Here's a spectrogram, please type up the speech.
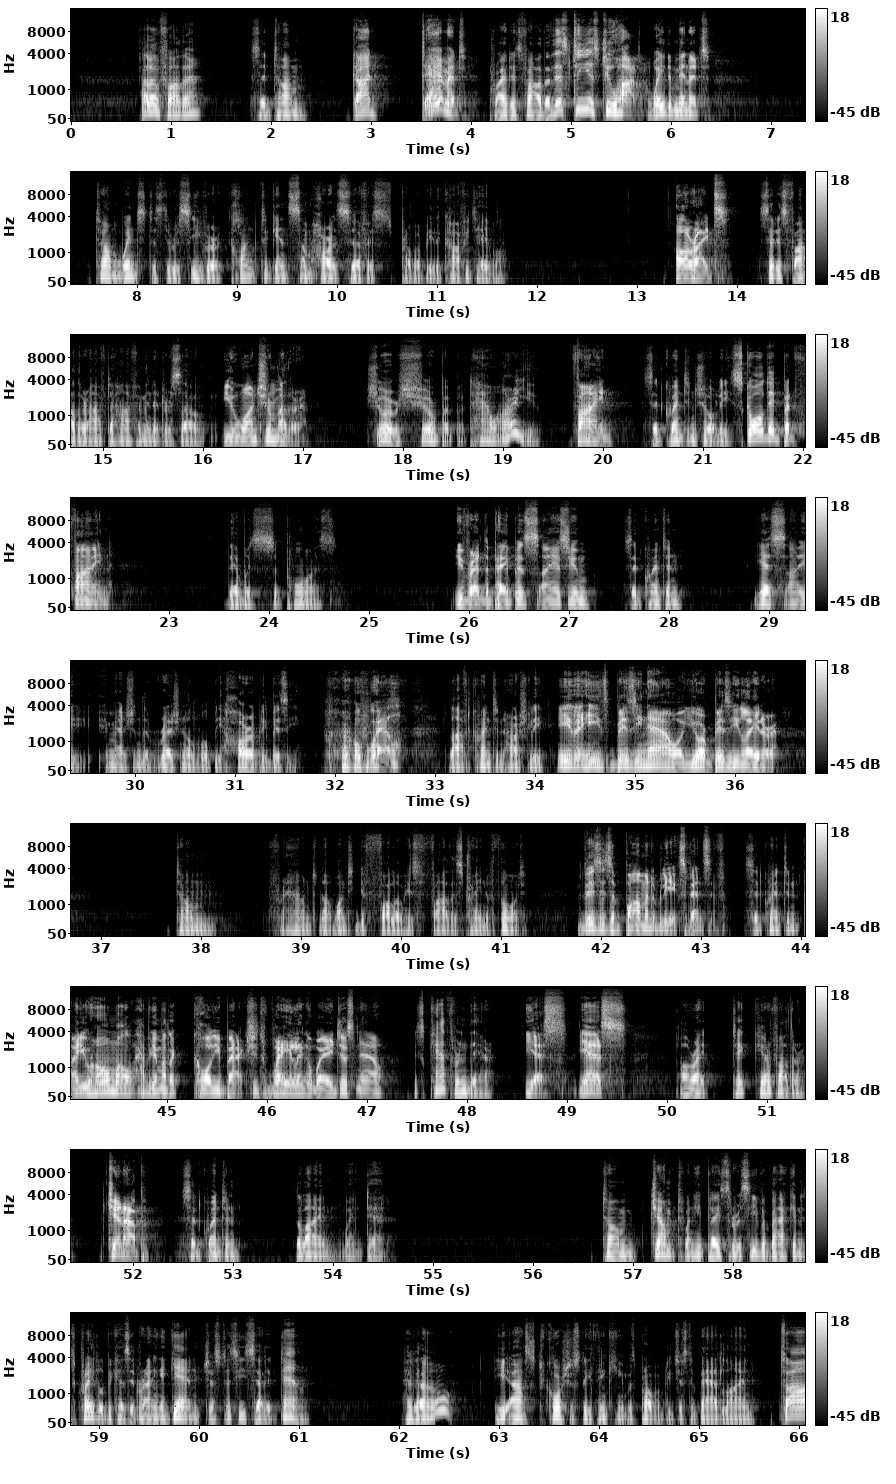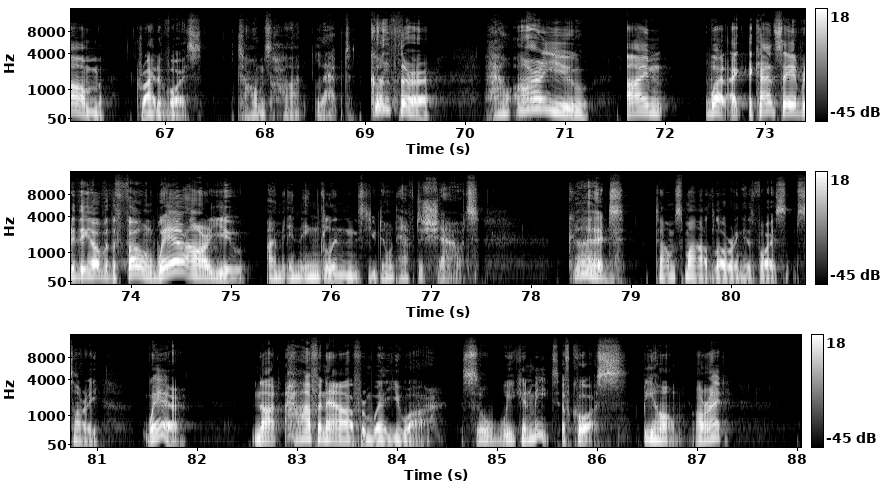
Hello, father, said Tom. God damn it, cried his father. This tea is too hot. Wait a minute. Tom winced as the receiver clunked against some hard surface, probably the coffee table. All right, said his father after half a minute or so. You want your mother. Sure, sure, but, but how are you? Fine, said Quentin shortly. Scalded, but fine. There was a pause. You've read the papers, I assume? said Quentin. Yes, I imagine that Reginald will be horribly busy. well, laughed Quentin harshly, either he's busy now or you're busy later. Tom frowned, not wanting to follow his father's train of thought. This is abominably expensive, said Quentin. Are you home? I'll have your mother call you back. She's wailing away just now. Is Catherine there? Yes, yes. All right, Take care, father. Chin up, said Quentin. The line went dead. Tom jumped when he placed the receiver back in its cradle because it rang again just as he set it down. Hello? he asked cautiously, thinking it was probably just a bad line. Tom! cried a voice. Tom's heart leapt. Gunther! How are you? I'm. What? I, I can't say everything over the phone. Where are you? I'm in England. You don't have to shout. Good. Tom smiled, lowering his voice. Sorry. Where? Not half an hour from where you are. So we can meet, of course. Be home, all right?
